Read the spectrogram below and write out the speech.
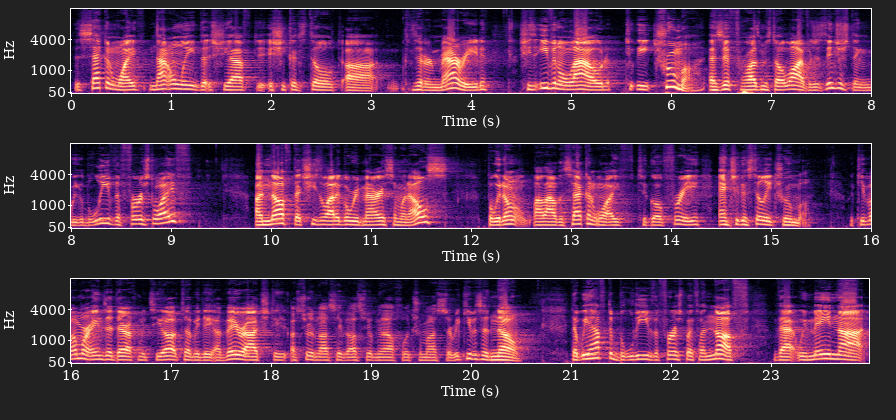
The second wife, not only does she have to, she can still uh, considered married, she's even allowed to eat truma as if her husband's still alive, which is interesting. We believe the first wife enough that she's allowed to go remarry someone else, but we don't allow the second wife to go free, and she can still eat truma. Rikiva said no, that we have to believe the first wife enough that we may not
